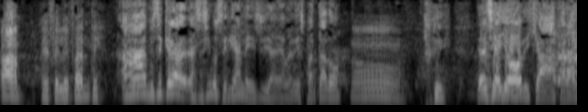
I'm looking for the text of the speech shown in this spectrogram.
Ah, el elefante. Ah, pensé que era asesinos seriales, ya, ya me había espantado. No. ya decía yo, dije, ah, caray.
